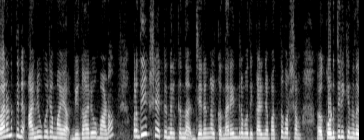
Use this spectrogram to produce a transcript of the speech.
ഭരണത്തിന് അനുകൂലമായ വികാരവുമാണ്. പ്രതീക്ഷയറ്റ് നിൽക്കുന്ന ജനങ്ങൾക്ക് നരേന്ദ്രമോദി കഴിഞ്ഞ പത്ത് വർഷം കൊടുത്തിരിക്കുന്നത്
